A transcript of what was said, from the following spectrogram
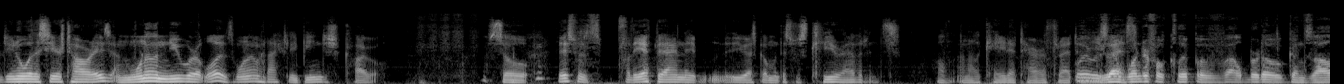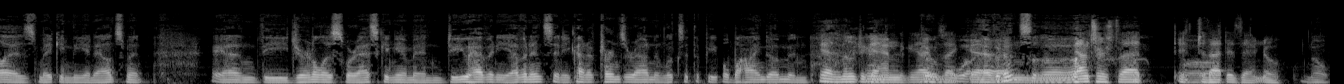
Do you know where the Sears Tower is? And one of them knew where it was. One of them had actually been to Chicago. So this was for the FBI and the, the U.S. government. This was clear evidence of an Al Qaeda terror threat Well, in there the was U.S. that wonderful clip of Alberto Gonzales making the announcement, and the journalists were asking him, "And do you have any evidence?" And he kind of turns around and looks at the people behind him, and yeah, the military guy, and, and the guy was like, what, um, "Evidence? the Uh, answers to that is, to uh, that is uh, no. no."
